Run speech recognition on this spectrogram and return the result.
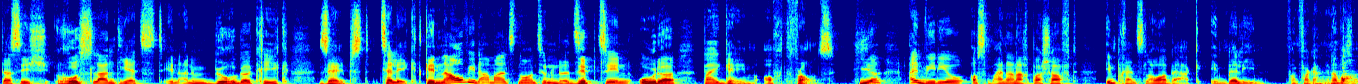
dass sich Russland jetzt in einem Bürgerkrieg selbst zerlegt. Genau wie damals 1917 oder bei Game of Thrones. Hier ein Video aus meiner Nachbarschaft im Prenzlauer Berg in Berlin von vergangener Woche.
